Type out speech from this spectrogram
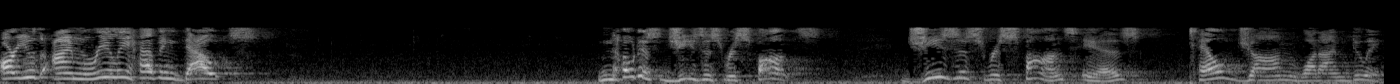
are you, the, I'm really having doubts. Notice Jesus' response. Jesus' response is, Tell John what I'm doing.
